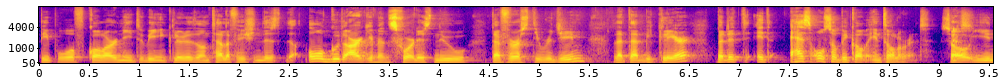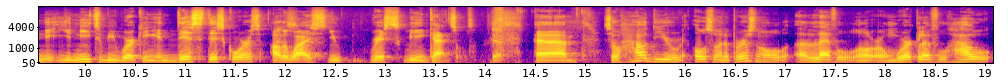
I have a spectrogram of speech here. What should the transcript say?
people of color need to be included on television. This, all good arguments for this new diversity regime. Let that be clear. But it, it has also become intolerant. So yes. you need you need to be working in this discourse, yes. otherwise you risk being cancelled. Yes. Um, so how do you also on a personal uh, level or on work level? How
